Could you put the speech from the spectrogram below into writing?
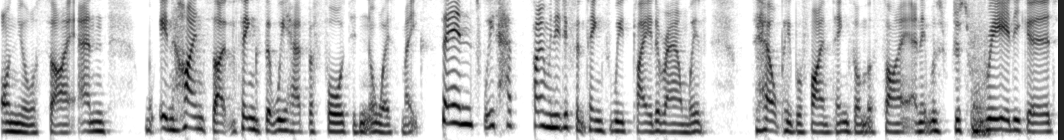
on your site. And in hindsight, the things that we had before didn't always make sense. We'd had so many different things we'd played around with to help people find things on the site. And it was just really good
